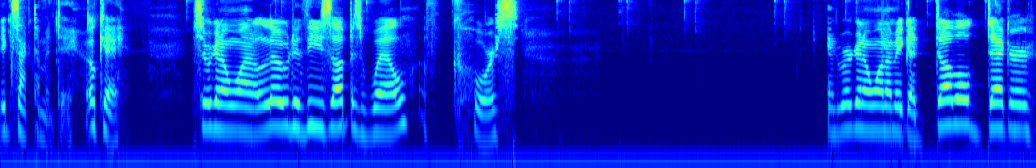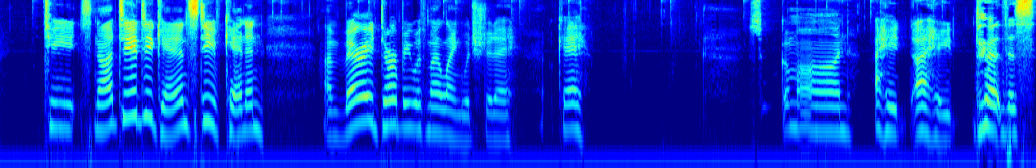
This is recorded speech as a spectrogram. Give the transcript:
exactamente. Okay, so we're going to want to load these up as well, of course. And we're going to want to make a double-decker T... It's not TNT cannon, Steve cannon. I'm very derpy with my language today. Okay. So, come on. I hate, I hate this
